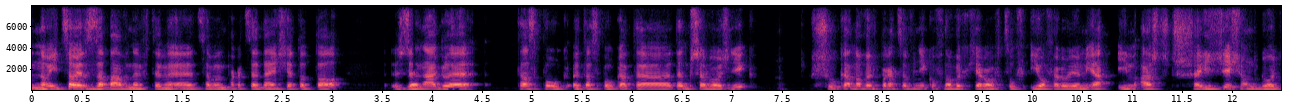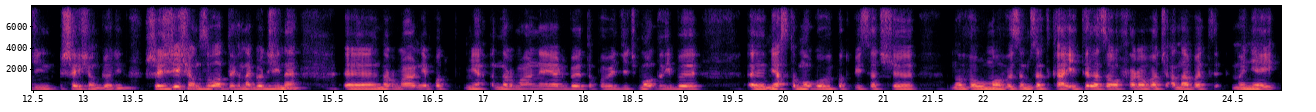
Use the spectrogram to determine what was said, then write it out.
no i co jest zabawne w tym e, całym precedensie, to to, że nagle ta spółka, ta spółka ta, ten przewoźnik szuka nowych pracowników, nowych kierowców i oferuje im aż 60 godzin, 60 godzin, 60 zł na godzinę. E, normalnie, pod, normalnie jakby to powiedzieć, mogliby, e, miasto mogłoby podpisać nowe umowy z MZK i tyle zaoferować, a nawet mniej,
